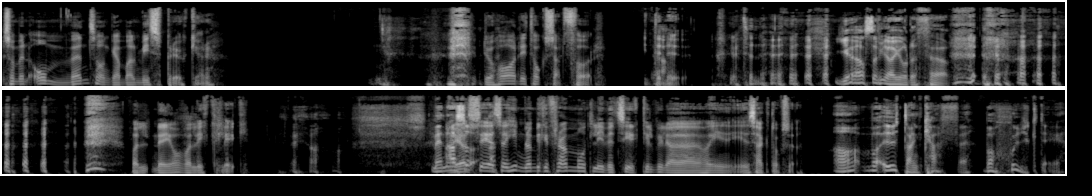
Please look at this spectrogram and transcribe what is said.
Som en omvänd sån gammal missbrukare. Du har detoxat förr, inte Ja. nu. Gör som jag gjorde förr. När jag var lycklig. Men Ja, alltså, jag ser så himla mycket fram emot livets cirkel vill jag ha sagt också. ja, var utan kaffe, vad sjukt det är.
